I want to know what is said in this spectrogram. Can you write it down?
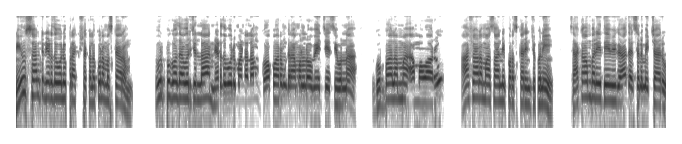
న్యూస్ అంట్ నిడదవోలు ప్రేక్షకులకు నమస్కారం. తూర్పుగోదావరి జిల్లా నిడదవోలు మండలం గోపారం గ్రామంలో వేచేసి ఉన్న గుబ్బాలమ్మ అమ్మవారు ఆషాఢ మాసాన్ని పురస్కరించుకుని శాకాంబరి దేవిగా దర్శనమిచ్చారు.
